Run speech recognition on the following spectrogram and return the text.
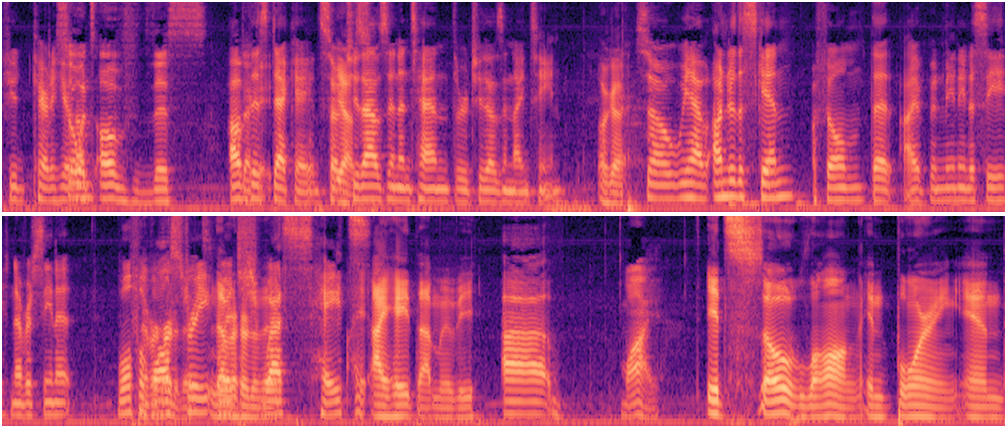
if you'd care to hear so them it's of this of this decade. So Yes. 2010 through 2019. Okay. So we have Under the Skin, a film that I've been meaning to see, never seen it. Wolf Never of Wall heard of it. Street, Never which heard of it. Wes hates. I, I hate that movie. Uh, Why? It's so long and boring and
